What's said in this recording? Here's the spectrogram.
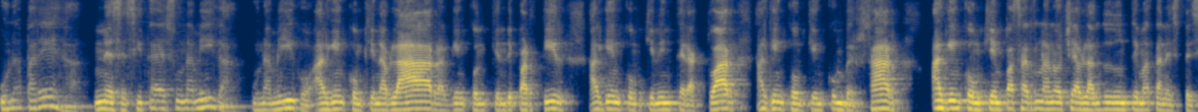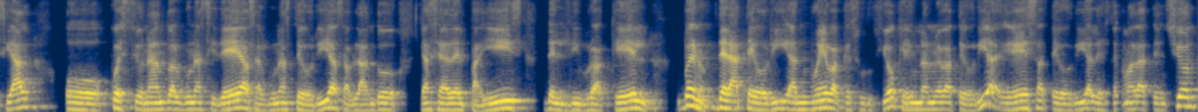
una pareja, necesita es una amiga, un amigo, alguien con quien hablar, alguien con quien departir, alguien con quien interactuar, alguien con quien conversar, alguien con quien pasar una noche hablando de un tema tan especial o cuestionando algunas ideas, algunas teorías, hablando ya sea del país, del libro aquel, bueno, de la teoría nueva que surgió, que hay una nueva teoría, esa teoría les llama la atención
